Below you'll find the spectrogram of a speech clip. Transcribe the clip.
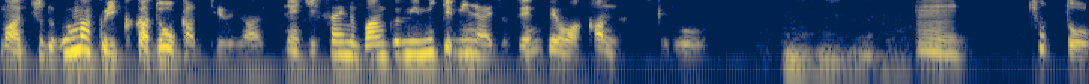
まあちょっとうまくいくかどうかっていうのはね、実際の番組見てみないと全然わかんないんですけど、うん。ちょっと、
